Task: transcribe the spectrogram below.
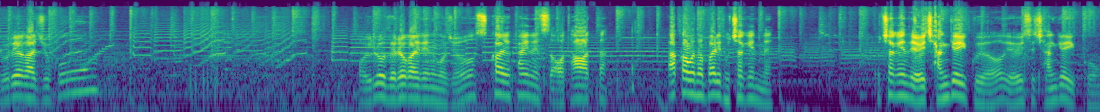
요래가지고 어 일로 내려가야 되는 거죠. 스카이 파이낸스 어 다 왔다. 아까보다 빨리 도착했네. 도착했는데 여기 잠겨 있고요. 여기서 잠겨 있고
